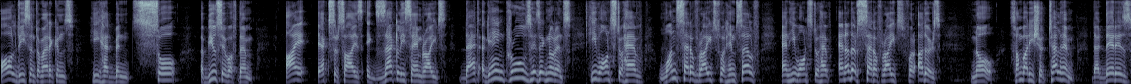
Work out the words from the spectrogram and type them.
all decent Americans. He had been so abusive of them. I exercise exactly same rights. That again proves his ignorance. He wants to have one set of rights for himself and he wants to have another set of rights for others. No, somebody should tell him that there is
